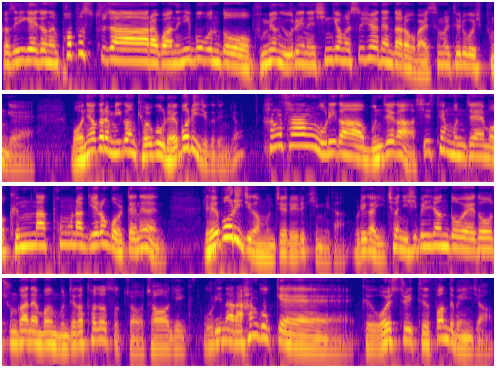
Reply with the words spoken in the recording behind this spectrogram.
그래서 이게 저는 퍼포스 투자라고 하는 이 부분도 분명히 우리는 신경을 쓰셔야 된다라고 말씀을 드리고 싶은 게 뭐냐 그럼 이건 결국 레버리지거든요. 항상 우리가 문제가 시스템 문제 뭐 급락 폭락 이런 거 올 때는 레버리지가 문제를 일으킵니다. 우리가 2021년도에도 중간에 한번 문제가 터졌었죠. 저기 우리나라 한국계 그 월스트리트 펀드 매니저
